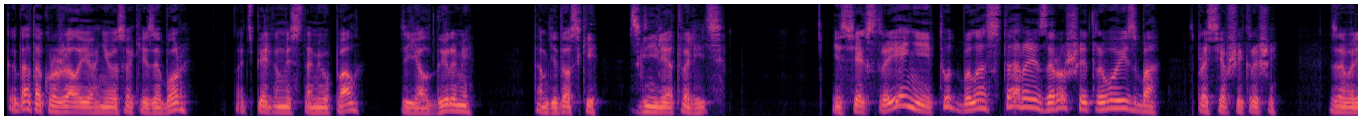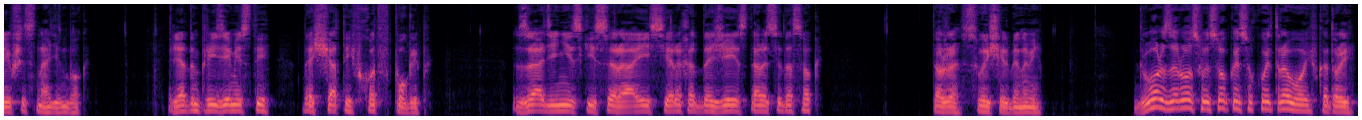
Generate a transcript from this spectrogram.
Когда-то окружал ее невысокий забор, но теперь он местами упал, зиял дырами, там, где доски сгнили отвалились. Из всех строений тут была старая заросшая травой изба с просевшей крышей, завалившись на один бок. Рядом приземистый дощатый вход в погреб. Сзади низкий сарай серых от дождей и старости досок, тоже с выщербинами. Двор зарос высокой сухой травой, в которой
